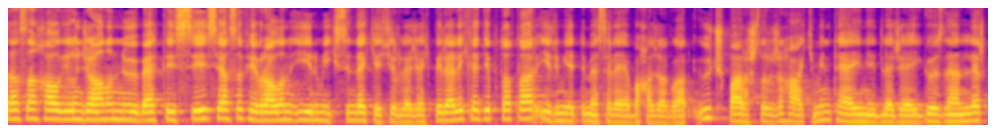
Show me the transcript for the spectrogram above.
Dağıstan Xalq Yığıncağının növbəti sessiyası fevralın 22-sində keçiriləcək. Beləliklə deputatlar 27 məsələyə baxacaqlar. 3 barışdırıcı hakimin təyin ediləcəyi gözlənilir.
